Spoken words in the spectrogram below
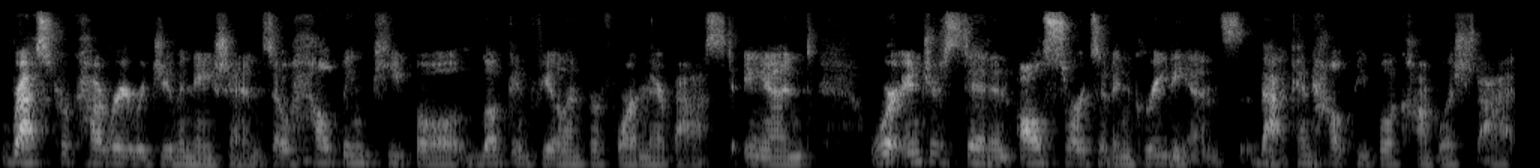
rest, recovery, rejuvenation. So, helping people look and feel and perform their best. And we're interested in all sorts of ingredients that can help people accomplish that.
